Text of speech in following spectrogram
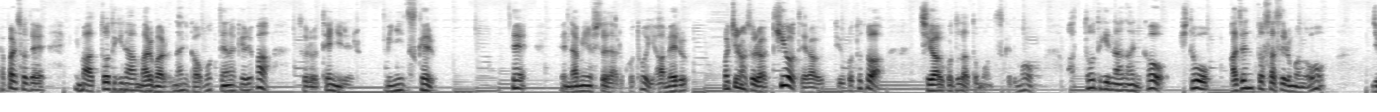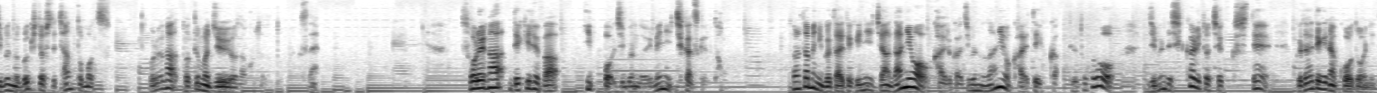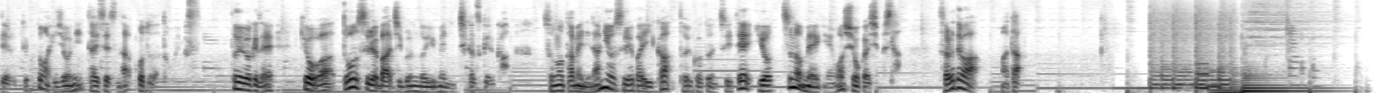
やっぱりそれで今圧倒的な〇〇何かを持ってなければそれを手に入れる。身につける。で波の人であることをやめる。もちろんそれは木をてらうっていうこととは違うことだと思うんですけども圧倒的な何かを人を唖然とさせるものを自分の武器としてちゃんと持つ。これがとても重要なことだと思いますね。それができれば一歩自分の夢に近づけると。そのために具体的にじゃあ何を変えるか自分の何を変えていくかっていうところを自分でしっかりとチェックして具体的な行動に出るということが非常に大切なことだと思います。というわけで今日はどうすれば自分の夢に近づけるかそのために何をすればいいかということについて4つの名言を紹介しました。それではまた。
